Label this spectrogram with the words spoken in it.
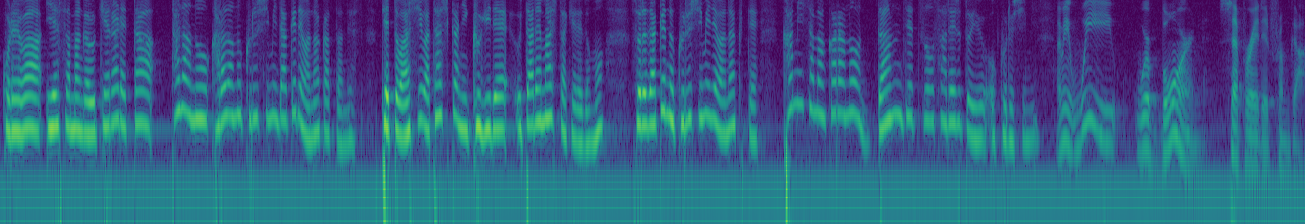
これはイエス様が受けられたただの体の苦しみだけではなかったんです。手と足は確かに釘で打たれましたけれども、それだけの苦しみではなくて、神様からの断絶をされるというお苦しみ。I mean, we were born separated from God.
